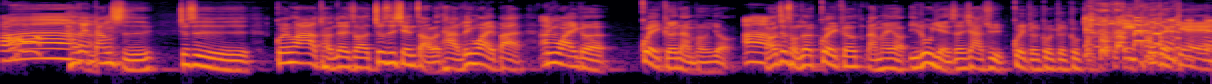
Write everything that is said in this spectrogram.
哦。他在当时就是规划他的团队的时候，就是先找了他另外一半，另外一个。贵哥男朋友，然后就从这个贵哥男朋友一路衍生下去，贵哥贵哥贵哥一哥的 gay，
